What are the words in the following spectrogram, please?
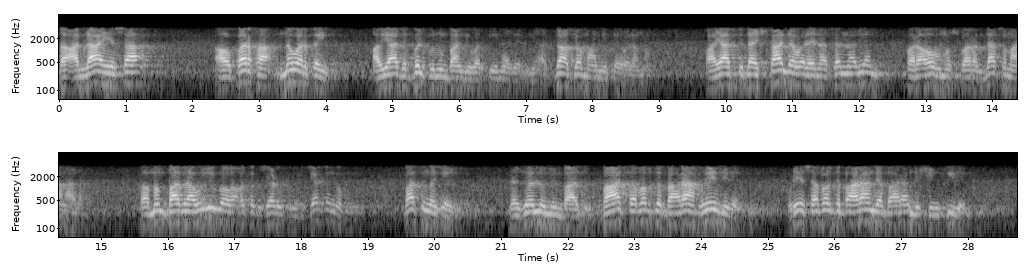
د الله حصہ او برخه نه ور کوي او یا د بل په نوم باندې ورکی نه دی دا دوه معنی کوي علما آیات کې دا اشکال دی ولې نه سن ناریان فراو مسفرن دا سمانا ده فمن باز راوی او هغه تک زړو کوي چیر څنګه کوي با څنګه ځي نزول من بعد بعد سبب د باران ورې دي ورې سبب د باران دی باران د شینکی دی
